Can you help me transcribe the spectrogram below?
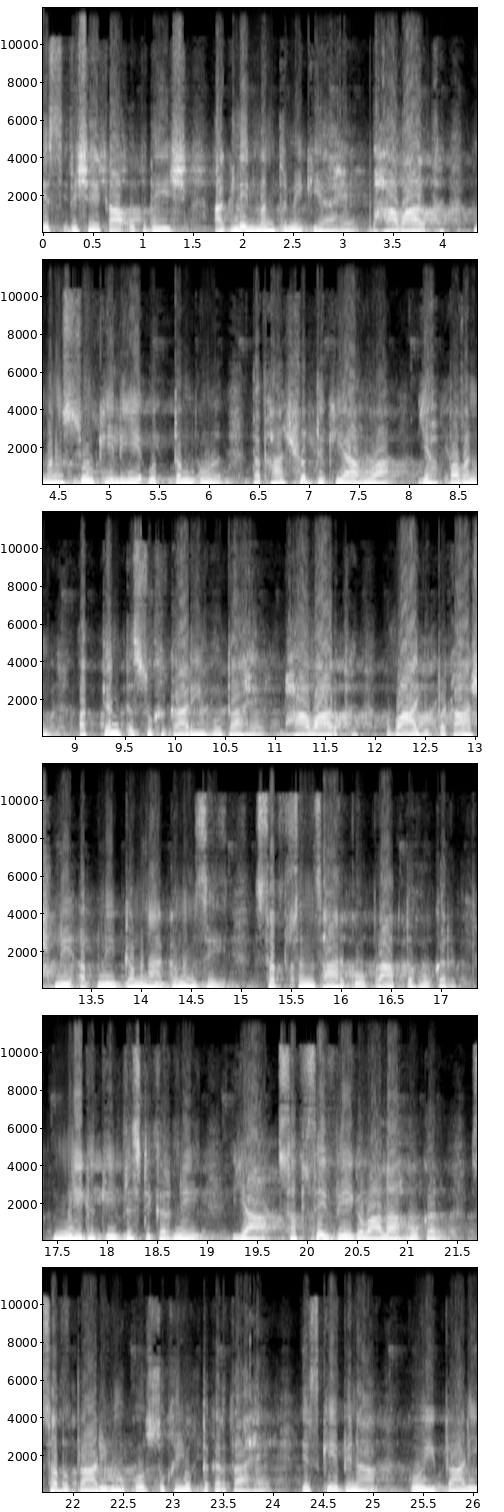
इस विषय का उपदेश अगले मंत्र में किया है। भावार्थ, मनुष्यों के लिए उत्तम गुण तथा शुद्ध किया हुआ, यह पवन अत्यंत सुखकारी होता है। भावार्थ वायु प्रकाश में अपने गमनागमन से सब संसार को प्राप्त होकर मेघ की वृष्टि करने या सबसे वेग वाला होकर सब प्राणियों को सुखयुक्त करता है, इसके बिना कोई प्राणी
